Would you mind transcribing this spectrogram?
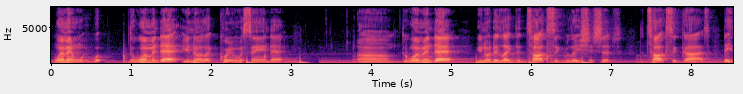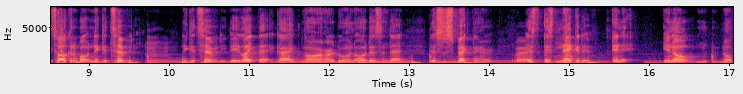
women, the women that you know, like Courtney was saying that, um, the women that you know they like the toxic relationships, the toxic guys. They talking about negativity, negativity. They like that guy ignoring her, doing all this and that, disrespecting her. Right. It's it's negative, and it, you know, no,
